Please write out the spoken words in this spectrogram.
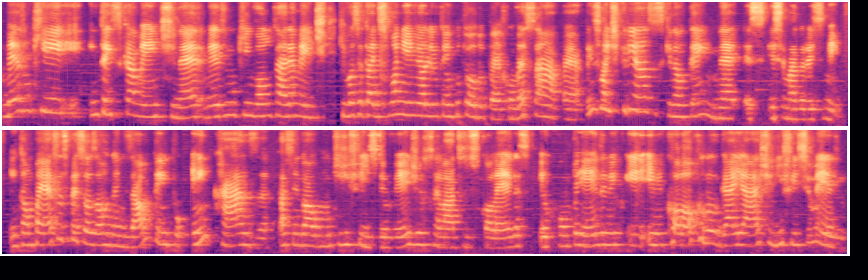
mesmo que intensicamente, né, mesmo que involuntariamente, que você está disponível ali o tempo todo para conversar, pra, principalmente crianças que não têm, né, esse, esse amadurecimento. Então, para essas pessoas organizar o tempo em casa está sendo algo muito difícil. Eu vejo os relatos dos colegas, eu compreendo e me, e, e me coloco no lugar e acho difícil mesmo.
